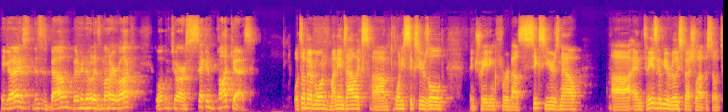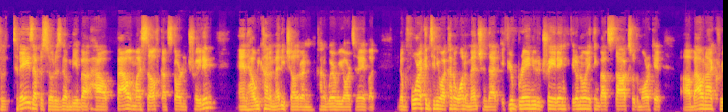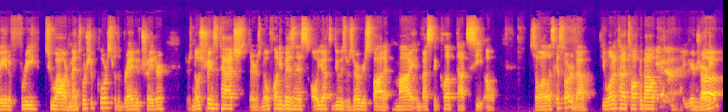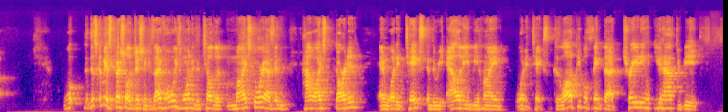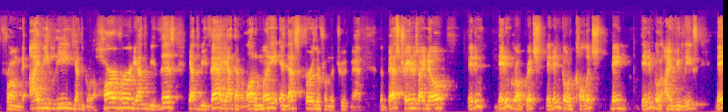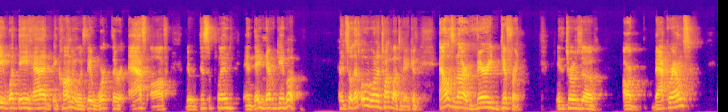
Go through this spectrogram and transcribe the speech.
Hey guys, this is Bao, better known as Modern Rock. Welcome to our second podcast. What's up, everyone? My name's Alex. I'm 26 years old. Been trading for about six years now. Uh, and today's going to be a really special episode. Today's episode is going to be about how Bao and myself got started trading and how we kind of met each other and kind of where we are today. But you know, before I continue, I kind of want to mention that if you're brand new to trading, if you don't know anything about stocks or the market, uh, Bao and I create a free two-hour mentorship course for the brand new trader. There's no strings attached. There's no funny business. All you have to do is reserve your spot at myinvestingclub.co. So uh, let's get started, Bao. Do you want to kind of talk about yeah. your journey? Uh, well, this is going to be a special edition because I've always wanted to tell the my story, as in how I started and what it takes, and the reality behind what it takes. Because a lot of people think that trading you have to be from the Ivy League, you have to go to Harvard, you have to be this, you have to be that, you have to have a lot of money, and that's further from the truth, man. The best traders I know, they didn't they didn't grow up rich, they didn't go to college, they they didn't go to Ivy Leagues. They what they had in common was they worked their ass off they were disciplined and they never gave up. And so that's what we want to talk about today because alex and i are very different in terms of our backgrounds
